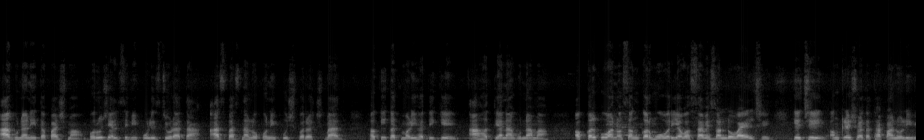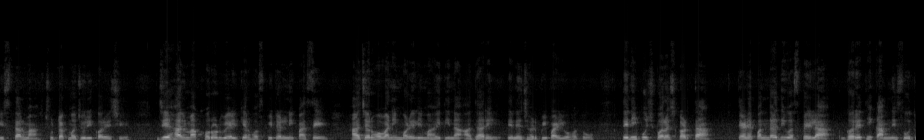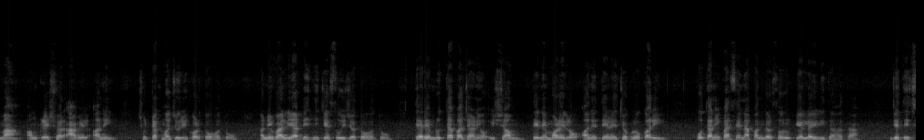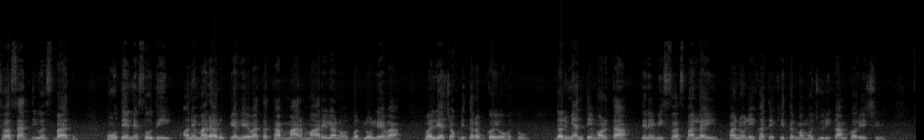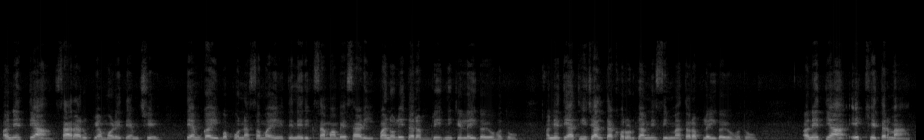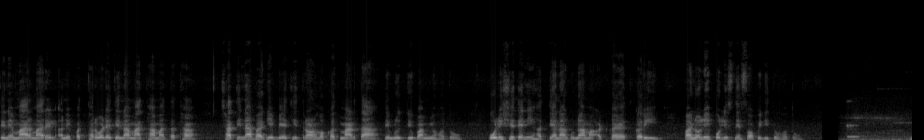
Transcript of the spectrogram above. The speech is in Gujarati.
આ ગુનાની તપાસમાં ભરૂચ એલસીબી પોલીસ જોડાતા આસપાસના લોકોની પૂછપરછ બાદ હકીકત મળી હતી કે આ હત્યાના ગુનામાં અક્કલકુવાનો શંકર મોવરિયા વસાવે સંડોવાયેલ છે, કે જે અંકલેશ્વર તથા પાનોલી વિસ્તારમાં છૂટક મજૂરી કરે છે. જે હાલમાં ખરોડ વેલકેર હોસ્પિટલની પાસે હાજર હોવાની મળેલી માહિતીના આધારે તેને ઝડપી પાડ્યો હતો. તેની પૂછપરછ કરતાં તેણે પંદર દિવસ પહેલાં ઘરેથી કામની શોધમાં અંકલેશ્વર આવેલ અને છૂટક મજૂરી કરતો હતો અને વાલિયા બ્રિજ નીચે સૂઈ જતો હતો. ત્યારે મૃતક અજાણ્યો ઈશમ તેને મળેલો અને તેણે ઝઘડો કરી પોતાની પાસેના પંદરસો રૂપિયા લઈ લીધા હતા. જેથી છ સાત દિવસ બાદ હું તેને શોધી અને મારા રૂપિયા લેવા તથા માર મારેલાનો બદલો લેવા વાલિયા ચોકડી તરફ ગયો હતો. દરમિયાન તે મળતા તેને વિશ્વાસમાં લઈ પાનોલી ખાતે ખેતરમાં મજૂરી કામ કરે છે અને ત્યાં સારા રૂપિયા મળે તેમ છે. તેમ કહી બપોરના સમયે તેને રિક્ષામાં બેસાડી પાનોલી તરફ બ્રિજ નીચે લઈ ગયો હતો અને ત્યાંથી ચાલતા ખરોડ ગામની સીમા તરફ લઈ ગયો હતો. અને ત્યાં એક ખેતરમાં તેને માર મારેલ અને પથ્થર વડે તેના માથામાં તથા છાતીના ભાગે બેથી ત્રણ વખત મારતા તે મૃત્યુ પામ્યો હતો. પોલીસે તેની હત્યાના ગુનામાં અટકાયત કરી પાનોલી પોલીસને સોંપી દીધો હતો.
